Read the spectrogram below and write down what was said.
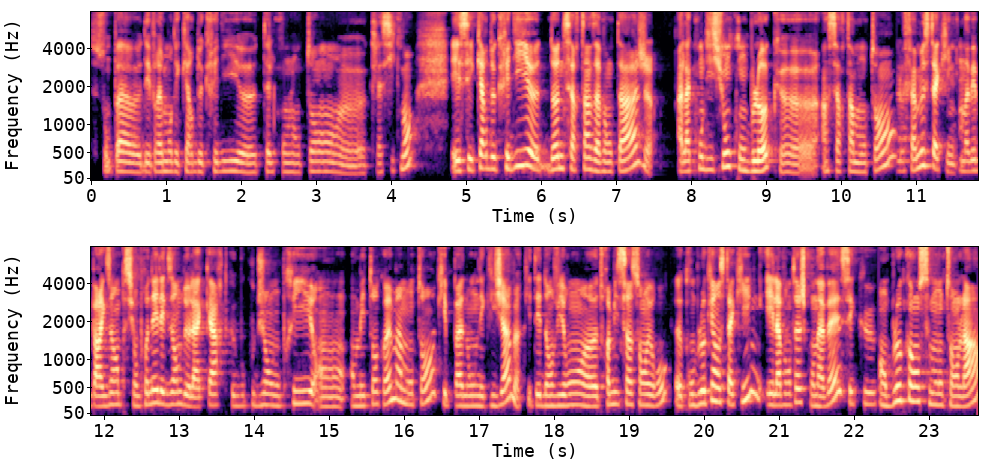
Ce ne sont pas euh, des, vraiment des cartes de crédit telles qu'on l'entend classiquement. Et ces cartes de crédit donnent certains avantages à la condition qu'on bloque un certain montant, le fameux stacking. On avait par exemple, si on prenait l'exemple de la carte que beaucoup de gens ont pris en, mettant quand même un montant qui est pas non négligeable, qui était d'environ 3500 euros, qu'on bloquait en stacking. Et l'avantage qu'on avait, c'est que en bloquant ce montant-là,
